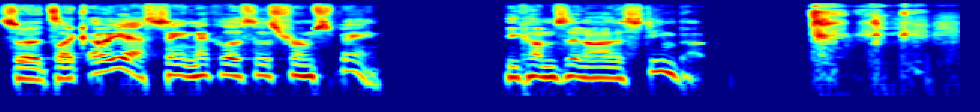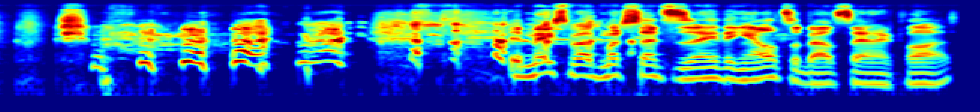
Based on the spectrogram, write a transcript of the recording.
So it's like, oh yeah, Saint Nicholas is from Spain. He comes in on a steamboat. it makes about as much sense as anything else about Santa Claus.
